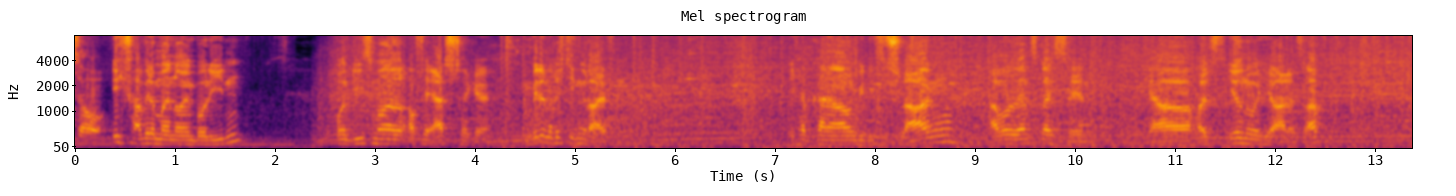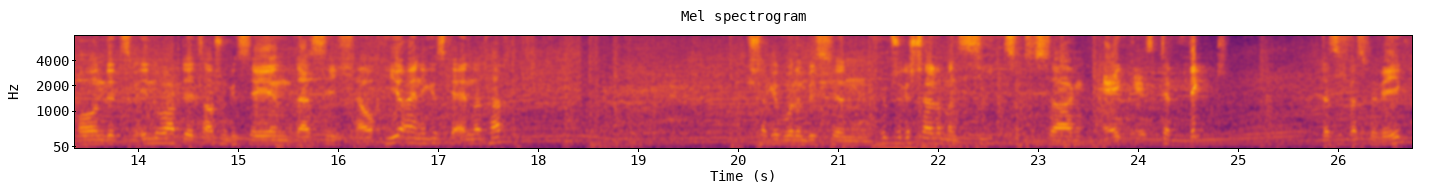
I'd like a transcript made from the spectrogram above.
So, ich fahre wieder meinen neuen Boliden. Und diesmal auf der Erdstrecke. Mit den richtigen Reifen. Ich habe keine Ahnung, wie die sich schlagen, aber wir werden es gleich sehen. Ja, holzt ihr nur hier alles ab. Und jetzt im Intro habt ihr jetzt auch schon gesehen, dass sich auch hier einiges geändert hat. Die Strecke wurde ein bisschen hübscher gestaltet. Man sieht sozusagen, ey, gehst du weg, dass sich was bewegt.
